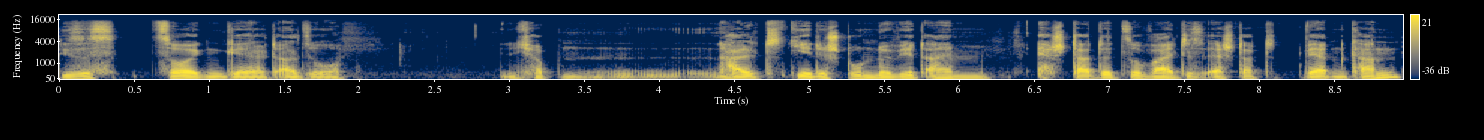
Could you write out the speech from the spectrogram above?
dieses Zeugengeld, also ich habe halt jede Stunde wird einem erstattet, soweit es erstattet werden kann.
